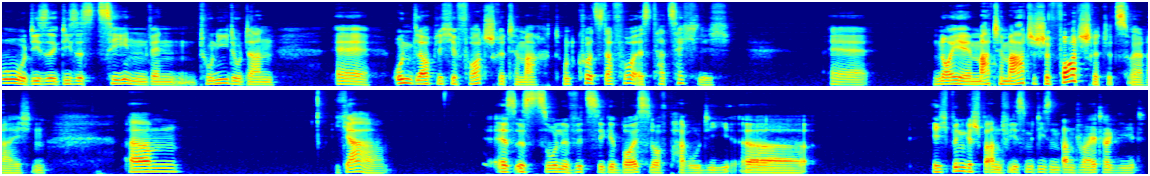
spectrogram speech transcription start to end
Oh, diese, diese Szenen, wenn Tonido dann äh, unglaubliche Fortschritte macht und kurz davor ist tatsächlich äh, neue mathematische Fortschritte zu erreichen. Ähm, ja, es ist so eine witzige Boys Love Parodie. Äh, ich bin gespannt, wie es mit diesem Band weitergeht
